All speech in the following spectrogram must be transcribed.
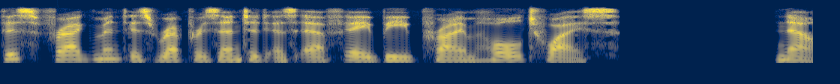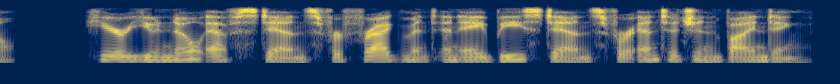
This fragment is represented as FAB prime whole twice. Now, here you know F stands for fragment and AB stands for antigen binding.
